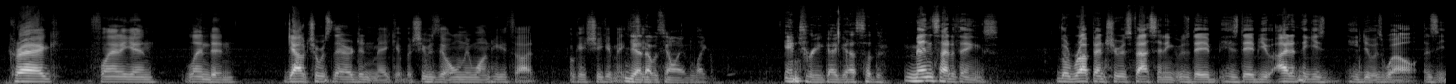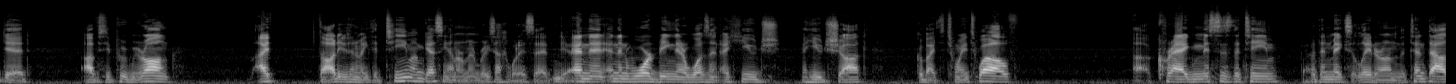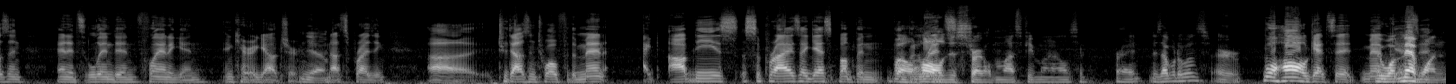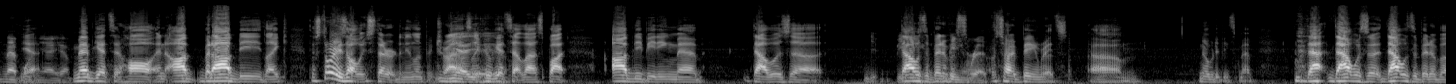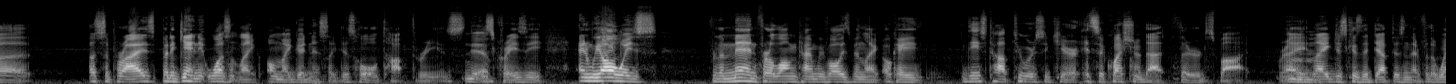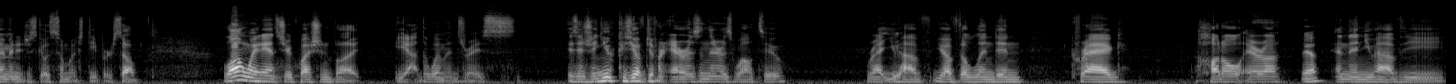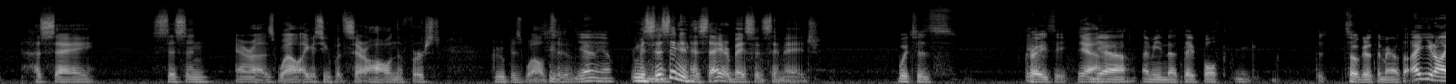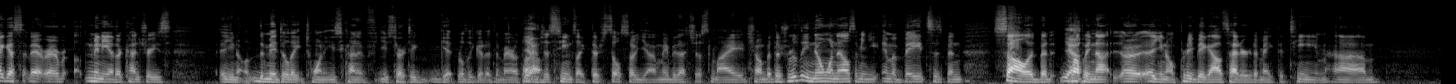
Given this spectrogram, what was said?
Cragg, Flanagan, Linden, Goucher was there, didn't make it, but she was the only one who thought, okay, she could make. the Yeah, that was the only like intrigue, I guess. Men's side of things, the Rupp entry was fascinating. It was deb- his debut. I didn't think he's, he'd do as well as he did. Obviously, proved me wrong. I thought he was going to make the team. I'm guessing. I don't remember exactly what I said. Yeah. And then and then Ward being there wasn't a huge a huge shock. Go back to 2012. Uh, Cragg misses the team, but then makes it later on in the 10,000, and it's Linden, Flanagan, and Kara Goucher. Yeah. Not surprising. Uh, 2012 for the men. I, Abdi is a surprise, I guess, bumping. well, bumping Hall Ritz. just struggled in the last few miles, right? Is that what it was? Or Well, Hall gets it. Meb, won- gets Meb it. won, Meb won, yeah, yeah. Meb gets it. Hall and Ob, but Abdi like the story is always third in the Olympic trials. Yeah, like yeah, who yeah. gets that last spot? Abdi beating Meb. That was a that was a bit of a beating Ritz. oh, sorry beating Ritz. Um, nobody beats Meb. That that was a that was a bit of a a surprise. But again, it wasn't like oh my goodness, like this whole top three is Yeah. is crazy. And we always, for the men, for a long time, we've always been like okay, these top two are secure. It's a question of that third spot, right? Mm-hmm. Like just because the depth isn't there for the women, it just goes so much deeper. So, long way to answer your question, but yeah, the women's race is interesting. You because you have different eras in there as well too, right? You have you have the Linden, Cragg, Huddle era, Yeah. and then you have the Hasay, Sisson era as well. I guess you could put Sarah Hall in the first group as well too. Yeah, yeah. I mean, Sisson and Hasay are basically the same age. Which is crazy. Yeah. Yeah. I mean that they both so good at the marathon. I, you know, I guess many other countries, you know, the mid to late twenties, kind of you start to get really good at the marathon. Yeah. It just seems like they're still so young. Maybe that's just my age, Sean. But there's really no one else. I mean, you, Emma Bates has been solid, but Yeah. probably not. Uh, you know, pretty big outsider to make the team. Um,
